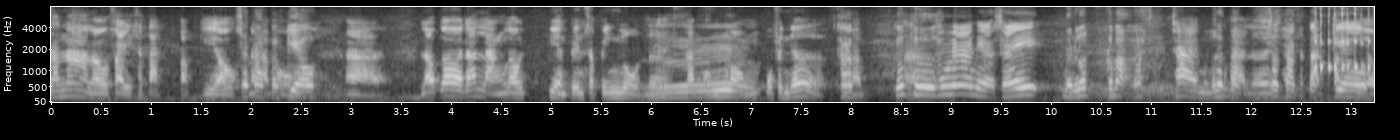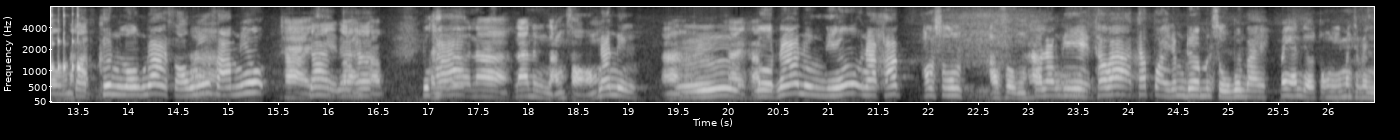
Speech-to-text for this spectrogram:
ด้านหน้าเราใส่สตัดปรับเกลียวสตัดนะครับปรับเกลียวผมอ่า แล้วก็ด้านหลังเราเปลี่ยนเป็นสปริงโหลดเลยครับผมอืม ของ p r o f e n d e r ครับ ก็คือข้างหน้าเนี่ยใช้เหมือนรถกระบะนะใช่เหมือนรถกระบะเลยสตัดใช้ตัดเกลียวนะปครัรับบขึ้นลงได้สองนิ้วอ่า สามนิ้ว ใช่ได้ถูกต้องนะฮะครับลูกค้า อันนี้หน้าหน้าหนึ่งหลังสอง หน้าหนึ่ง อ่าอืมใช่ครับ โหลดหน้าหนึ่งนิ้วนะครับ เอาทรงเอาทรงครับกำลังดี ถ้าว่าถ้าปล่อยเดิมๆมันสูงเกินไป ไม่งั้นเดี๋ยวตรงนี้มันจะเป็น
